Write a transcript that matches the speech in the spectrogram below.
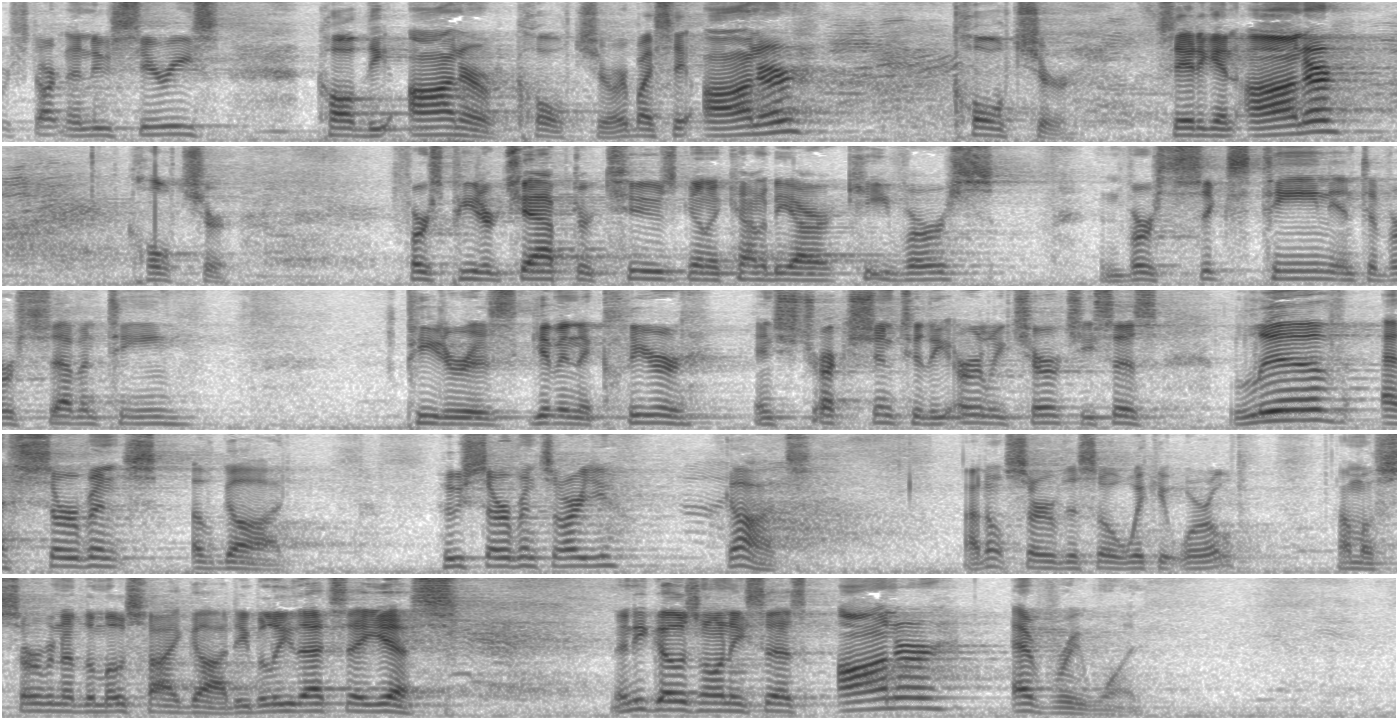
We're starting a new series called The Honor Culture. Everybody say honor, honor. culture. Say it again honor, honor. culture. First Peter chapter 2 is going to kind of be our key verse. In verse 16 into verse 17, Peter is giving a clear instruction to the early church. He says, Live as servants of God. Whose servants are you? God's. I don't serve this old wicked world. I'm a servant of the Most High God. Do you believe that? Say yes. Then he goes on, he says, Honor everyone.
